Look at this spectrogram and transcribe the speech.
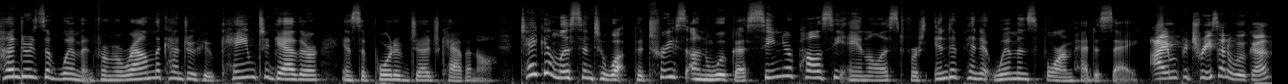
hundreds of women from around the country who came together in support of Judge Kavanaugh. Take and listen to what Patrice Onwuka, Senior Policy Analyst for Independent Women's Forum, had to say. I'm Patrice Onwuka.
